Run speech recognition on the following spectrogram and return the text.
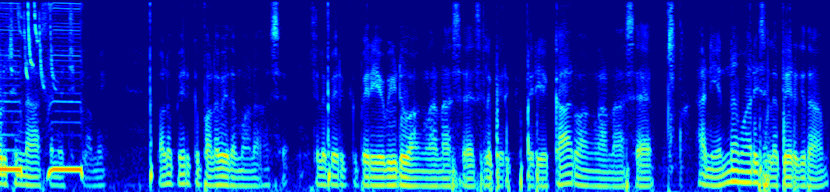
ஒரு சின்ன ஆசைன்னு வச்சுக்கலாமே. பல பேருக்கு பல விதமான ஆசை. சில பேருக்கு பெரிய வீடு வாங்கலான்னு ஆசை. சில பேருக்கு பெரிய கார் வாங்கலான்னு ஆசை. அண்ட் என்ன மாதிரி சில பேருக்கு தான்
